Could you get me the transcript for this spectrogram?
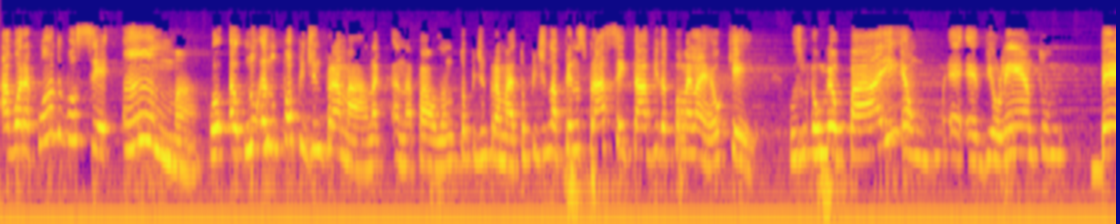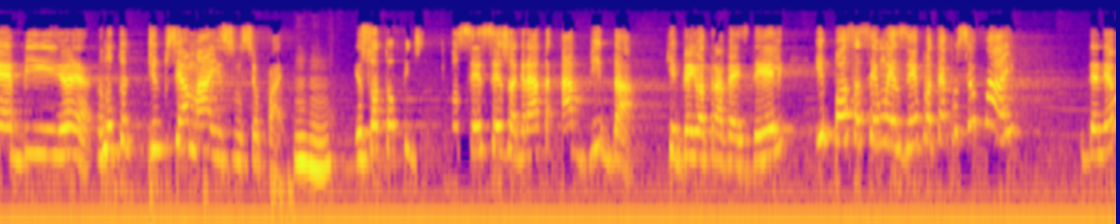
Agora, quando você ama, eu não estou pedindo para amar, Ana, Ana Paula, não estou pedindo para amar, estou pedindo apenas para aceitar a vida como ela é. Ok, o meu pai é, um, é, é violento, bebe, é. eu não estou pedindo para você amar isso no seu pai. Uhum. Eu só estou pedindo que você seja grata à vida que veio através dele e possa ser um exemplo até para o seu pai. Entendeu?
